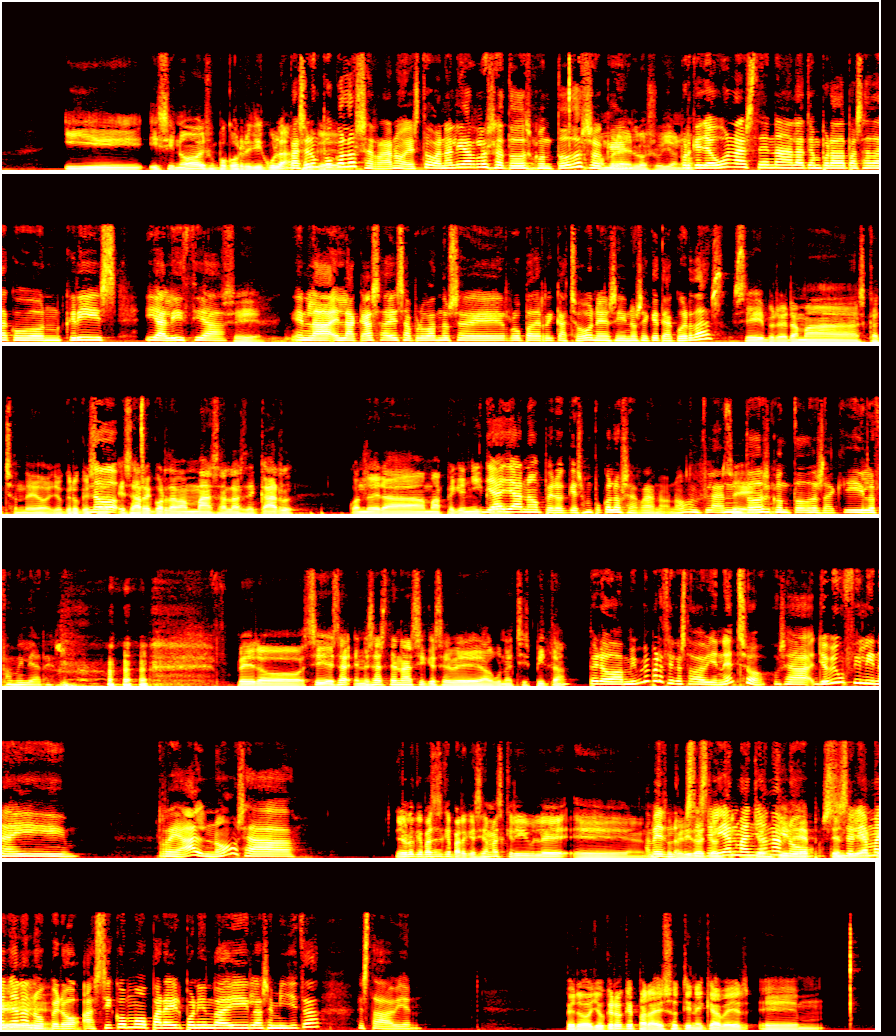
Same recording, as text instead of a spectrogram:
y, y si no es un poco ridícula. Va a ser un poco los serrano esto. ¿Van a liarlos a todos con todos o Hombre, qué? lo suyo, ¿no? Porque ya hubo una escena la temporada pasada con Chris y Alicia Sí. en, la, en la casa esa probándose ropa de ricachones y no sé qué, ¿te acuerdas? Sí, pero era más cachondeo. Yo creo que esa, No. esa recordaban más a las de Carl cuando era más pequeñico. Ya, ya no, pero que es un poco lo serrano, ¿no? En plan, Sí. todos con todos aquí, los familiares. Pero sí, esa, en esa escena sí que se ve alguna chispita. Pero a mí me pareció que estaba bien hecho. O sea, yo vi un feeling ahí real, ¿no? O sea, Yo lo que pasa es que para que sea más creíble, eh, a ver, no- si se lían John- mañana John no. Si se lían mañana que- no, pero así como para ir poniendo ahí la semillita, estaba bien. Pero yo creo que para eso tiene que haber eh,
